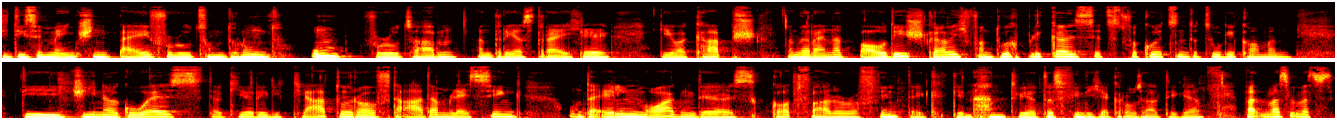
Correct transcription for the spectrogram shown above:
die diese Menschen bei Fruits und rund um Fruits haben. Andreas Dreichel, Georg Kapsch, dann Reinhard Baudisch, glaube ich, von Durchblicker ist jetzt vor kurzem dazugekommen. Die Gina Goes, der Kirill Klaturov, der Adam Lessing und der Ellen Morgan, der als Godfather of Fintech genannt wird. Das finde ich ja großartig. Ja. Was, was,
